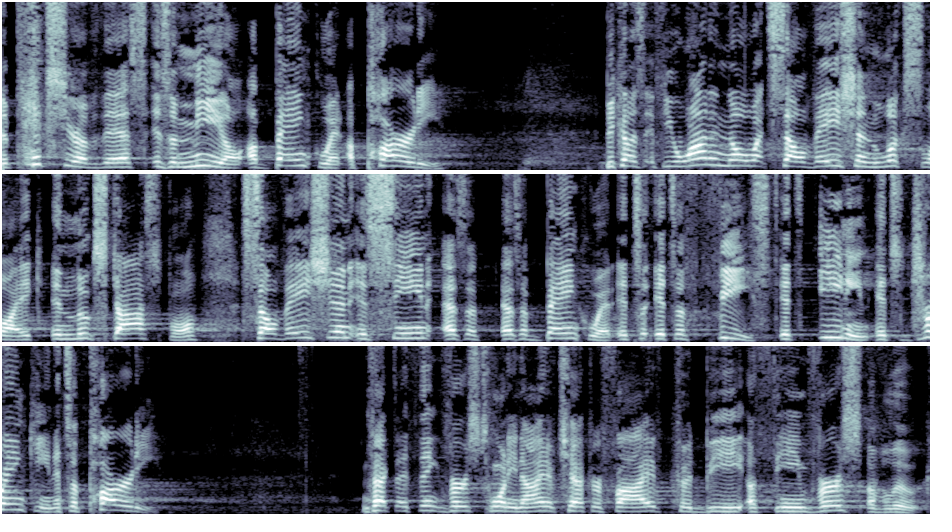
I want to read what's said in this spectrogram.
the picture of this is a meal, a banquet, a party. Because if you want to know what salvation looks like in Luke's gospel, salvation is seen as a, as a banquet. It's a, it's a feast. It's eating. It's drinking. It's a party. In fact, I think verse 29 of chapter 5 could be a theme verse of Luke.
